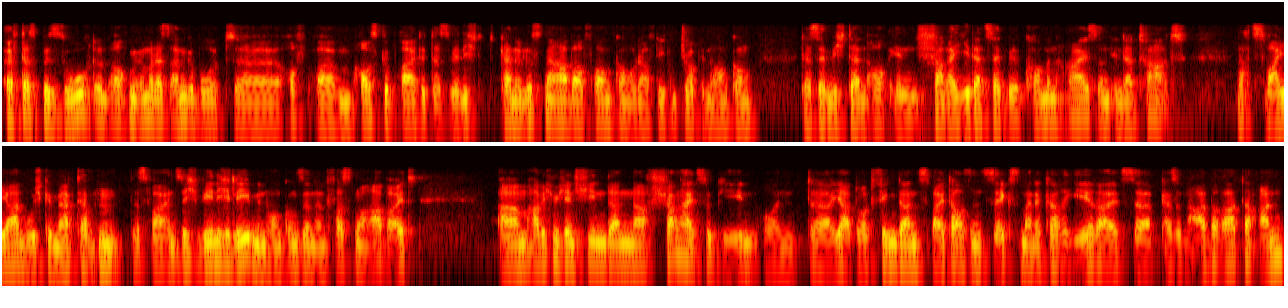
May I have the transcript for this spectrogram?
öfters besucht und auch mir immer das Angebot äh, auf, ähm, ausgebreitet, dass wenn ich keine Lust mehr habe auf Hongkong oder auf diesen Job in Hongkong, dass er mich dann auch in Shanghai jederzeit willkommen heißt. Und in der Tat, nach zwei Jahren, wo ich gemerkt habe, hm, das war an sich wenig Leben in Hongkong, sondern fast nur Arbeit, ähm, habe ich mich entschieden, dann nach Shanghai zu gehen. Und äh, ja, dort fing dann 2006 meine Karriere als äh, Personalberater an.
